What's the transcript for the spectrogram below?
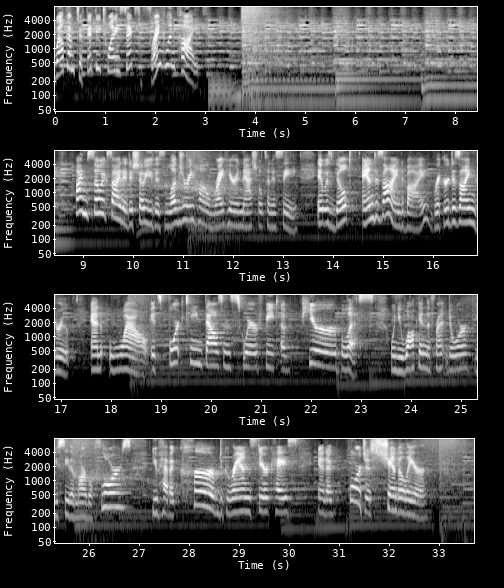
Welcome to 5026 Franklin Pike. I'm so excited to show you this luxury home right here in Nashville, Tennessee. It was built and designed by Bricker Design Group. And wow, it's 14,000 square feet of pure bliss. When you walk in the front door, you see the marble floors, you have a curved grand staircase and a gorgeous chandelier.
